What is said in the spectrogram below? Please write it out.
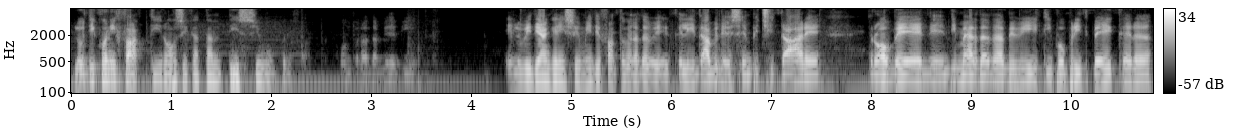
lo dicono i fatti, rosica tantissimo per contro la WWE e lo vedi anche nei segmenti il fatto che, che l'IW deve sempre citare robe de, di merda da WWE tipo Britt Baker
